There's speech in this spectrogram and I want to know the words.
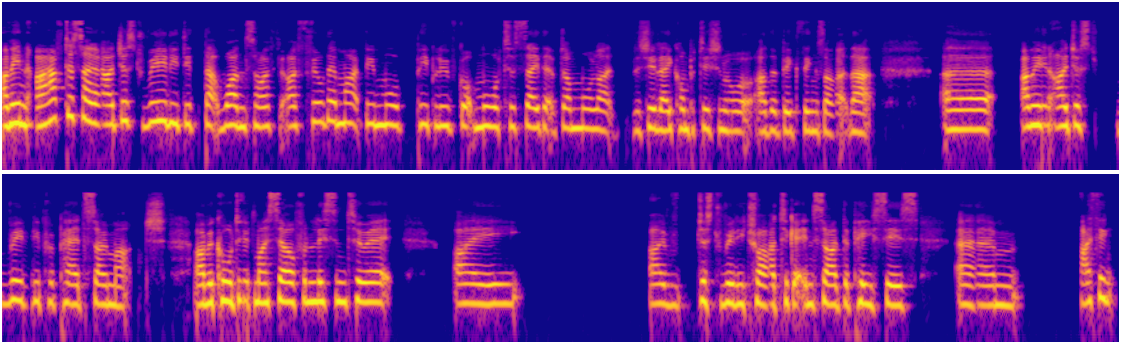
I mean, I have to say, I just really did that one. So I, f- I feel there might be more people who've got more to say that have done more like the Gillet competition or other big things like that. Uh, I mean, I just really prepared so much. I recorded myself and listened to it. I I've just really tried to get inside the pieces. Um, I think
